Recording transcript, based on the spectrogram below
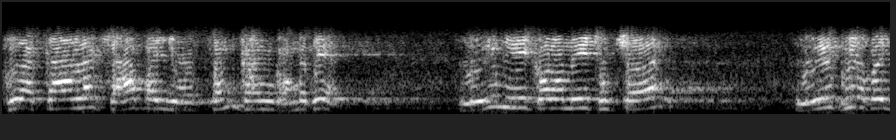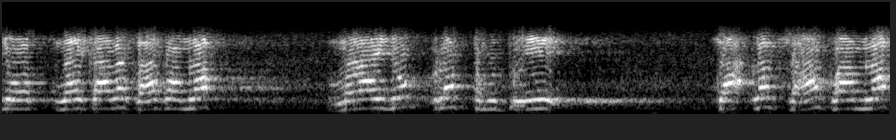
เพื่อการรักษาประโยชน์สำคัญของประเทศ หรือมีกรณีฉุกเฉินหรือเพื่อประโยชน์ในการรักษาความลับ นายกรัฐมนตรี จะรักษาความลับ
